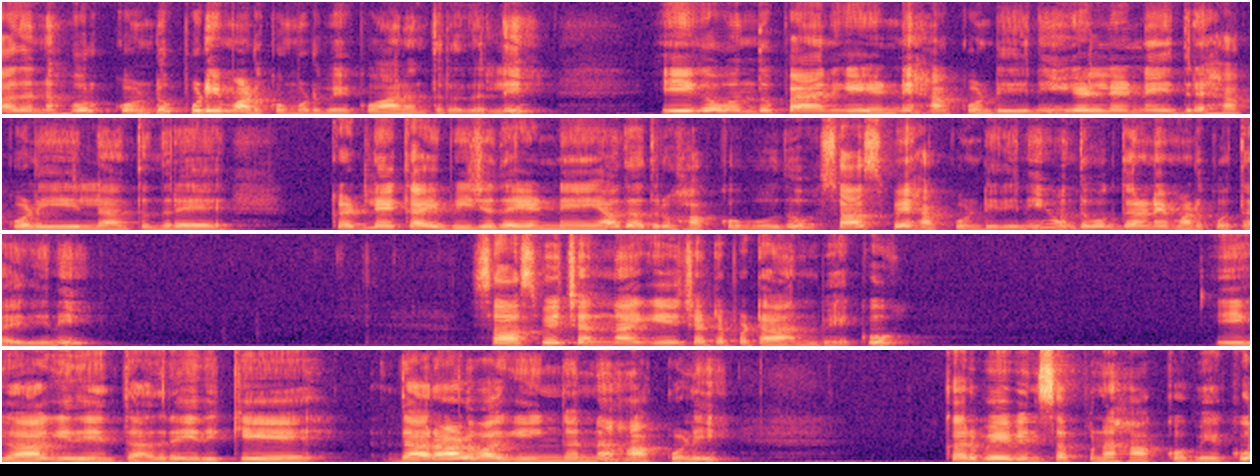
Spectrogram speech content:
ಅದನ್ನು ಹುರ್ಕೊಂಡು ಪುಡಿ ಮಾಡ್ಕೊಂಬಿಡ್ಬೇಕು ಆನಂತರದಲ್ಲಿ ಈಗ ಒಂದು ಪ್ಯಾನ್ಗೆ ಎಣ್ಣೆ ಹಾಕ್ಕೊಂಡಿದ್ದೀನಿ. ಎಳ್ಳೆಣ್ಣೆ ಇದ್ದರೆ ಹಾಕ್ಕೊಳ್ಳಿ ಇಲ್ಲ ಅಂತಂದರೆ ಕಡಲೆಕಾಯಿ ಬೀಜದ ಎಣ್ಣೆ ಯಾವುದಾದ್ರೂ ಹಾಕ್ಕೋಬೋದು. ಸಾಸಿವೆ ಹಾಕ್ಕೊಂಡಿದ್ದೀನಿ. ಒಂದು ಒಗ್ಗರಣೆ ಮಾಡ್ಕೋತಾ ಇದ್ದೀನಿ. ಸಾಸಿವೆ ಚೆನ್ನಾಗಿ ಚಟಪಟ ಅನ್ನಬೇಕು ಈಗ ಆಗಿದೆ ಅಂತಾದರೆ ಇದಕ್ಕೆ ಧಾರಾಳವಾಗಿ ಹಿಂಗನ್ನು ಹಾಕ್ಕೊಳ್ಳಿ. ಕರಿಬೇವಿನ ಸೊಪ್ಪನ್ನ ಹಾಕ್ಕೋಬೇಕು.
